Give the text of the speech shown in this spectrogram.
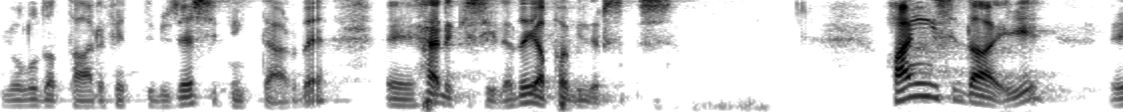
yolu da tarif etti bize Sfinkter'de. E, her ikisiyle de yapabilirsiniz. Hangisi daha iyi? E,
